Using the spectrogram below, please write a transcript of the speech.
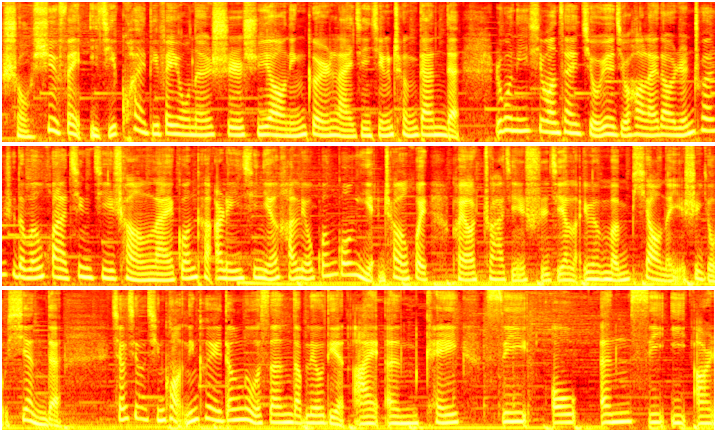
手续费以及快递费用呢是需要您个人来进行承担的。如果您希望在九月九号来到仁川市的文化竞技场来观看二零一七年韩流观光演唱会，可要抓紧时间了，因为门票呢也是有限的。详细的情况您可以登录三 w 点 i n k c o n c e r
